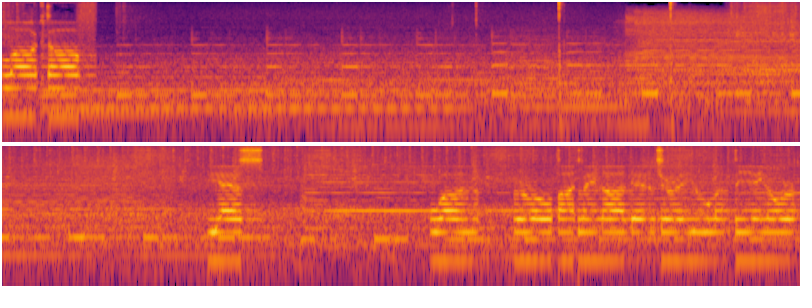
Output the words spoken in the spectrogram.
Logged off. Yes. 1. A robot may not injure a human being or,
